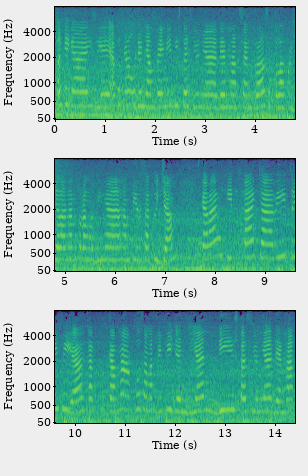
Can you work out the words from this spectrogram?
Oke guys, ye, aku sekarang udah nyampe nih di stasiunnya Den Haag Central setelah perjalanan kurang lebihnya hampir satu jam. Sekarang kita cari Trivi ya, ka- karena aku sama Trivi janjian di stasiunnya Den Haag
